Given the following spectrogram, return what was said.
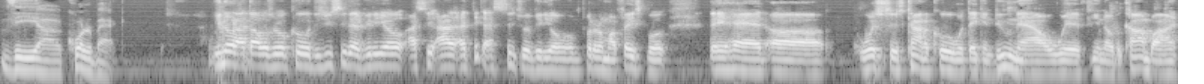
the uh, quarterback. You know what I thought was real cool? Did you see that video? I see. I, I think I sent you a video and put it on my Facebook. They had, uh, which is kind of cool. What they can do now with you know the combine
